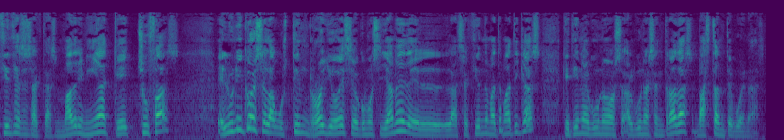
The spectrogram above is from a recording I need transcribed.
ciencias exactas. Madre mía, qué chufas el único es el Agustín Rollo ese o como se llame de la sección de matemáticas que tiene algunos, algunas entradas bastante buenas.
